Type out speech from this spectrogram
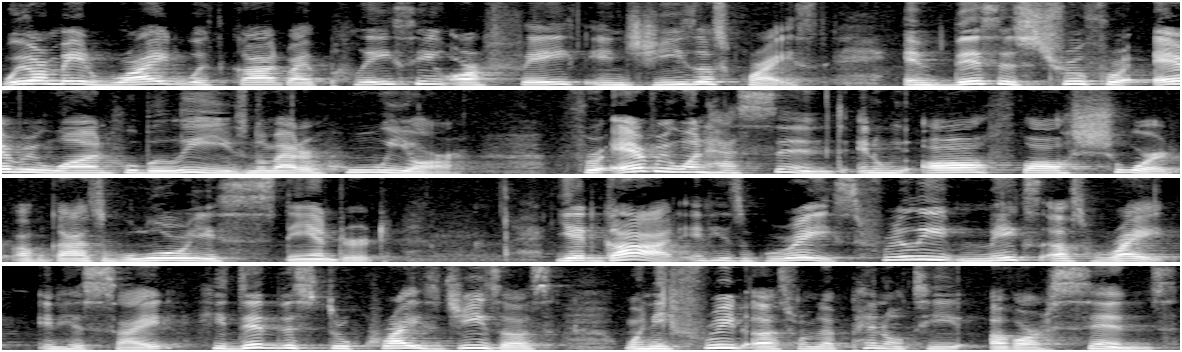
We are made right with God by placing our faith in Jesus Christ. And this is true for everyone who believes, no matter who we are. For everyone has sinned, and we all fall short of God's glorious standard. Yet God, in His grace, freely makes us right in His sight. He did this through Christ Jesus when He freed us from the penalty of our sins.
